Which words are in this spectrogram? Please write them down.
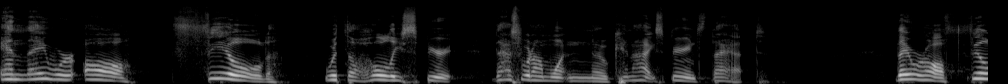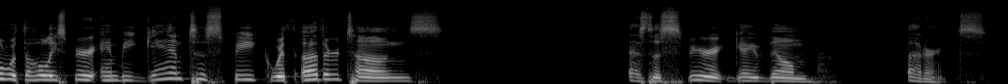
And they were all filled with the Holy Spirit. That's what I'm wanting to know. Can I experience that? They were all filled with the Holy Spirit and began to speak with other tongues as the Spirit gave them utterance.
